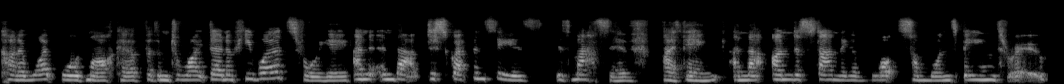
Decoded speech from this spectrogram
kind of whiteboard marker for them to write down a few words for you. And and that discrepancy is is massive i think. And that understanding of what someone's been through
